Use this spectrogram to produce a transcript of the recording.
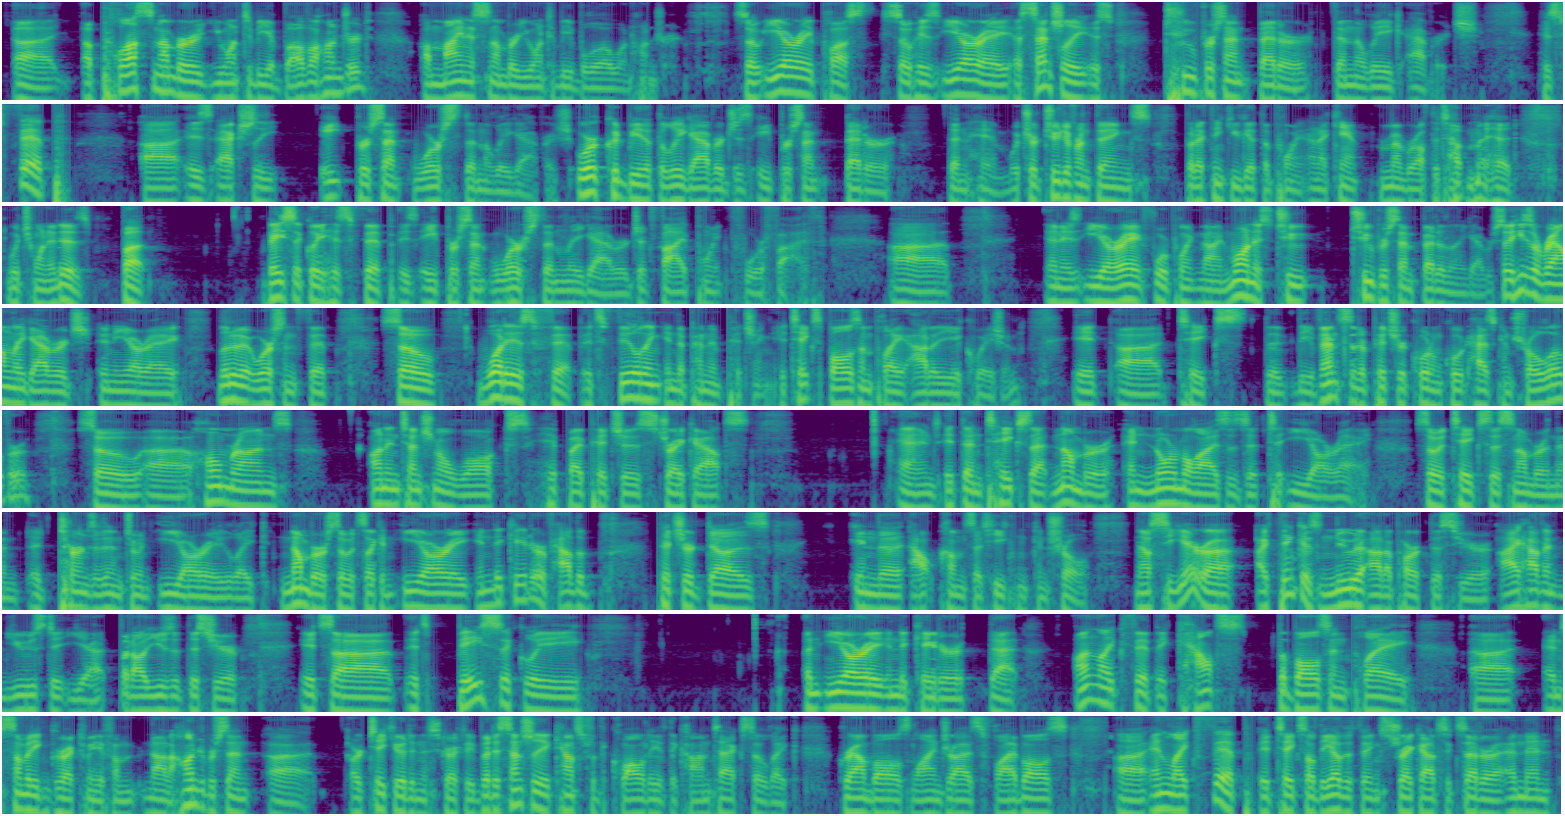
uh, a plus number you want to be above 100, a minus number you want to be below 100. So ERA plus, so his ERA essentially is 2% better than the league average. His FIP uh, is actually 8% worse than the league average. Or it could be that the league average is 8% better than him, which are two different things, but I think you get the point. And I can't remember off the top of my head which one it is. But basically, his FIP is 8% worse than league average at 5.45. Uh, and his ERA at 4.91 is two, 2% better than league average. So he's around league average in ERA, a little bit worse in FIP. So what is FIP? It's fielding independent pitching. It takes balls in play out of the equation. It uh, takes the, the events that a pitcher, quote unquote, has control over. So uh, home runs, unintentional walks, hit by pitches, strikeouts, and it then takes that number and normalizes it to ERA. So it takes this number and then it turns it into an ERA like number. So it's like an ERA indicator of how the pitcher does in the outcomes that he can control. Now, SIERA, I think, is new to Out of Park this year. I haven't used it yet, but I'll use it this year. It's uh, it's basically an ERA indicator that, unlike FIP, it counts the balls in play uh, and somebody can correct me if I'm not 100% uh, articulating this correctly, but essentially it counts for the quality of the contact. So like ground balls, line drives, fly balls, uh, and like FIP, it takes all the other things, strikeouts, etc., and then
